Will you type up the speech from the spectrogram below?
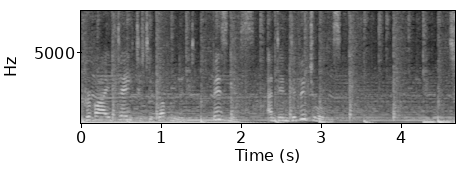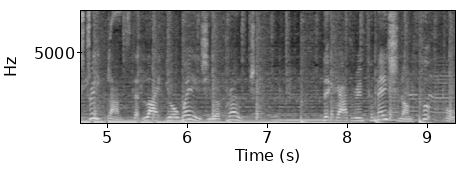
provide data to government, business and individuals street lamps that light your way as you approach, that gather information on footfall,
